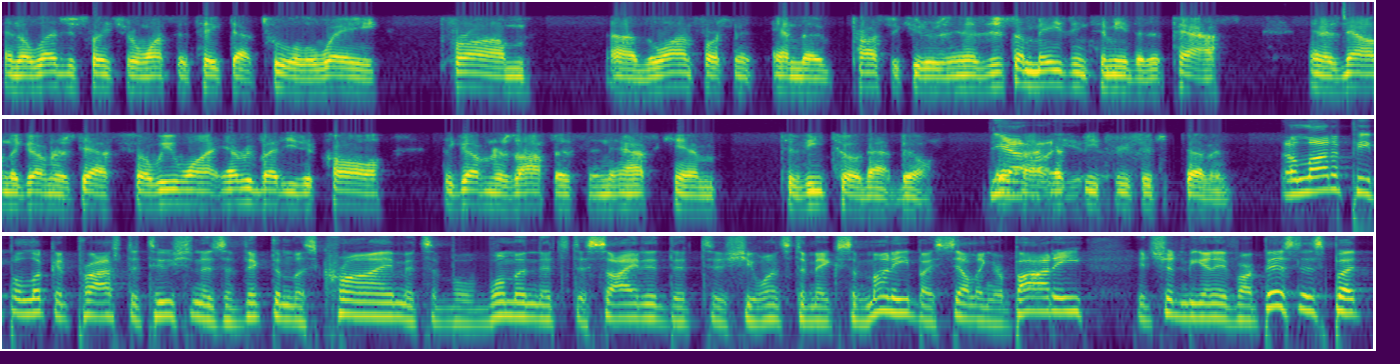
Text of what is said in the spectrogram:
and the legislature wants to take that tool away from uh, the law enforcement and the prosecutors. And it's just amazing to me that it passed and is now on the governor's desk. So we want everybody to call the governor's office and ask him to veto that bill. Yeah, uh, SB 357. A lot of people look at prostitution as a victimless crime. It's a woman that's decided that uh, she wants to make some money by selling her body. It shouldn't be any of our business. But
